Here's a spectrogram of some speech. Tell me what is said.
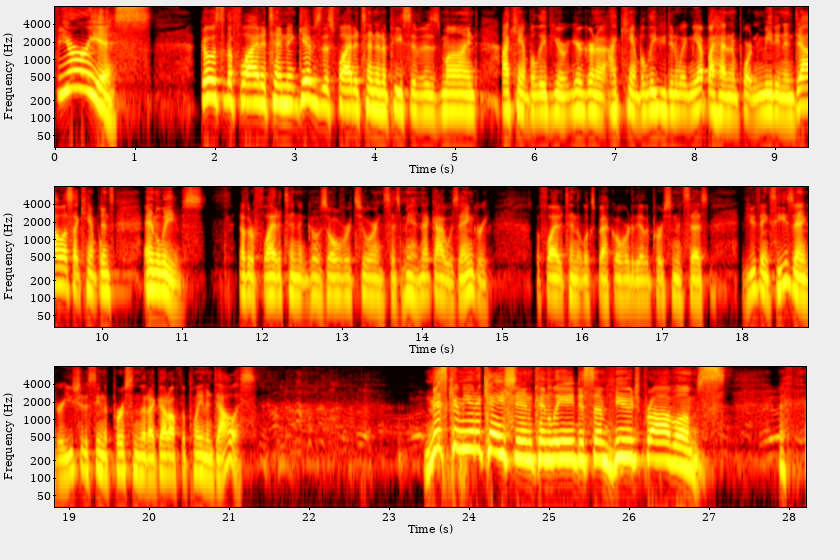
furious goes to the flight attendant, gives this flight attendant a piece of his mind. I can't believe you're, you're gonna, I can't believe you didn't wake me up. I had an important meeting in Dallas. I can't believe, and leaves. Another flight attendant goes over to her and says, Man, that guy was angry. The flight attendant looks back over to the other person and says, If you think he's angry, you should have seen the person that I got off the plane in Dallas. Miscommunication can lead to some huge problems.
